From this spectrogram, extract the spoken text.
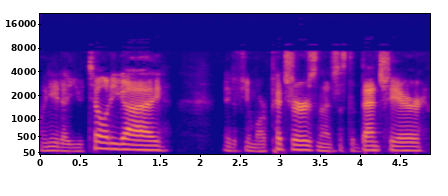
We need a utility guy. Need a few more pitchers, and then it's just the bench here.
